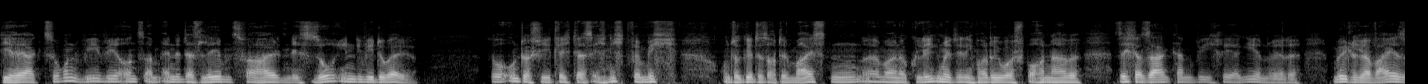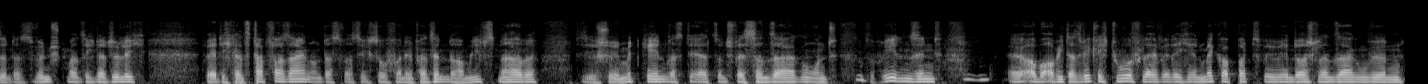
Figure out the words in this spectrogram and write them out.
Die Reaktion, wie wir uns am Ende des Lebens verhalten, ist so individuell so unterschiedlich, dass ich nicht für mich, und so geht es auch den meisten äh, meiner Kollegen, mit denen ich mal darüber gesprochen habe, sicher sagen kann, wie ich reagieren werde. Möglicherweise, das wünscht man sich natürlich, werde ich ganz tapfer sein und das, was ich so von den Patienten auch am liebsten habe, dass sie schön mitgehen, was die Ärzte und Schwestern sagen und zufrieden sind. Mhm. Äh, aber ob ich das wirklich tue, vielleicht werde ich ein Meckerpot, wie wir in Deutschland sagen würden,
